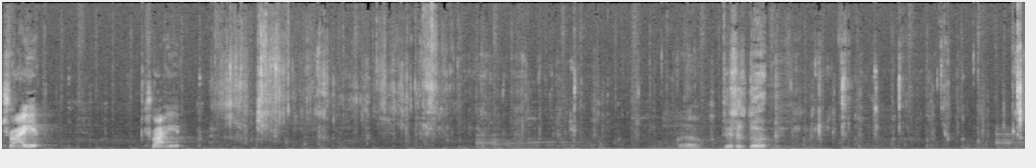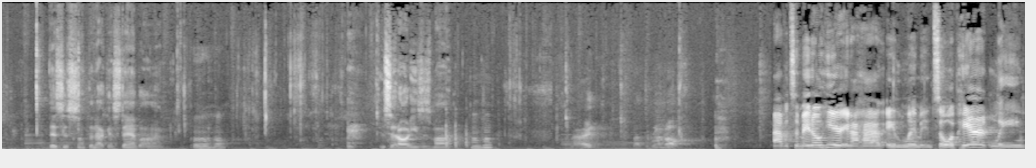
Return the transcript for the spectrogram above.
Try it. Try it. Good. This is good. This is something I can stand behind. Mm-hmm. You said all these is mine? Mm-hmm. All right, about to run off. I have a tomato here and I have a lemon. So apparently,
